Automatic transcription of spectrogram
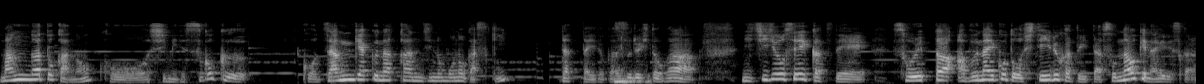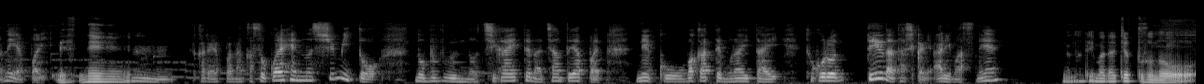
漫画とかのこう趣味ですごくこう残虐な感じのものが好きだったりとかする人が、日常生活でそういった危ないことをしているかといったらそんなわけないですからね、やっぱり。ですね。うん、だからやっぱなんかそこら辺の趣味との部分の違いっていうのはちゃんとやっぱね、こう分かってもらいたいところっていうのは確かにありますね。なのでまだちょっとその、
